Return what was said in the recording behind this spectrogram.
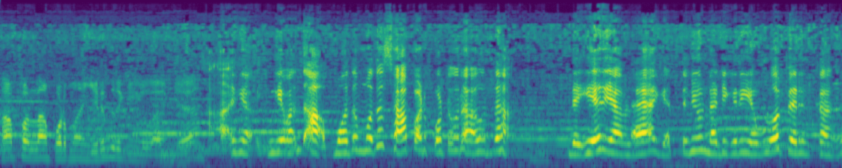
சாப்பாடுலாம் போடும்போது இங்க இருந்திருக்கீங்களா இங்கே? வந்து அ- முத முத சாப்பாடு போட்டவர் அவர் தான். இந்த ஏரியாவில் எத்தனையோ நடிகர் எவ்வளோ பேர் இருக்காங்க.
